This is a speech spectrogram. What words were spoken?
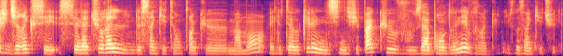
je dirais que c'est naturel de s'inquiéter en tant que maman et le tawakkul ne signifie pas que vous abandonnez vos, inquiétudes,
